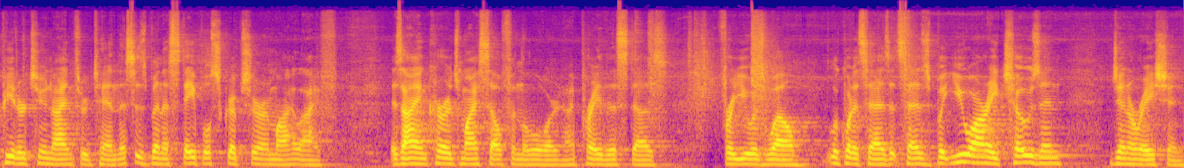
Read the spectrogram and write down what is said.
Peter 2 9 through 10, this has been a staple scripture in my life as I encourage myself in the Lord. I pray this does for you as well. Look what it says it says, But you are a chosen generation.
